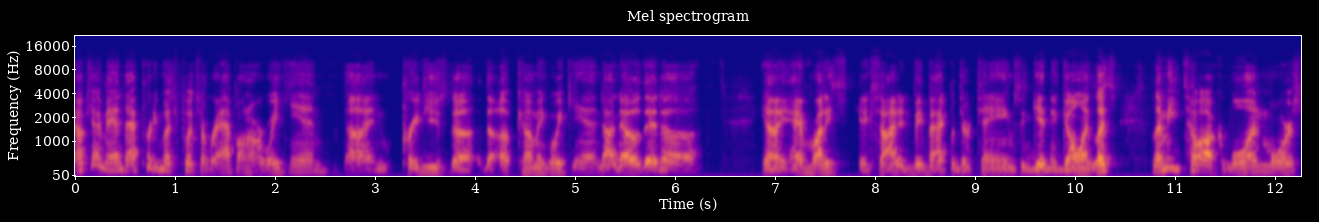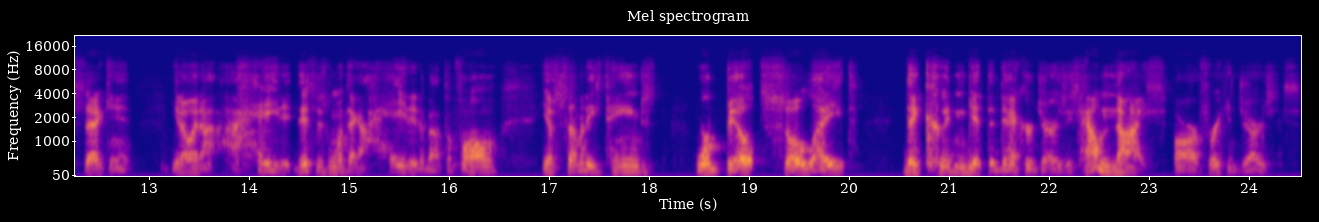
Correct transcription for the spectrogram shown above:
okay, man, that pretty much puts a wrap on our weekend uh, and previews the the upcoming weekend. I know that uh, you know everybody's excited to be back with their teams and getting it going. Let's let me talk one more second. You know, and I, I hate it. This is one thing I hated about the fall. You know, some of these teams were built so late they couldn't get the Decker jerseys. How nice are our freaking jerseys?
